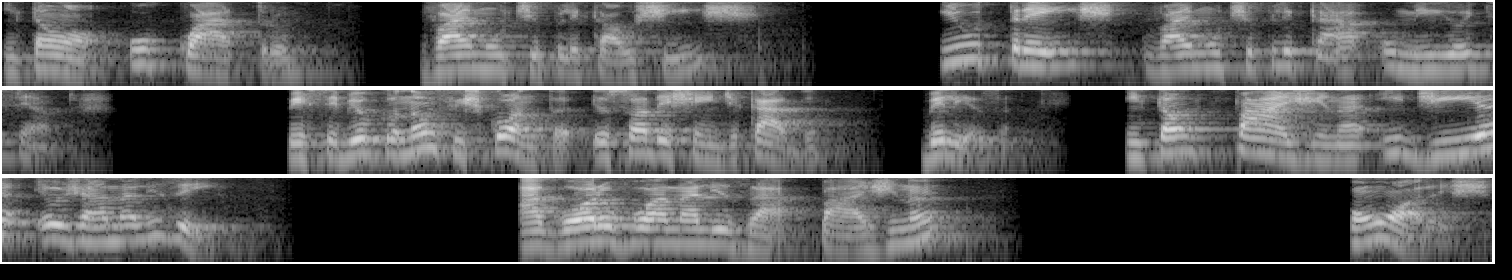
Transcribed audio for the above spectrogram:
Então, ó, o 4 vai multiplicar o x e o 3 vai multiplicar o 1800. Percebeu que eu não fiz conta? Eu só deixei indicado? Beleza. Então, página e dia eu já analisei. Agora eu vou analisar página com horas.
